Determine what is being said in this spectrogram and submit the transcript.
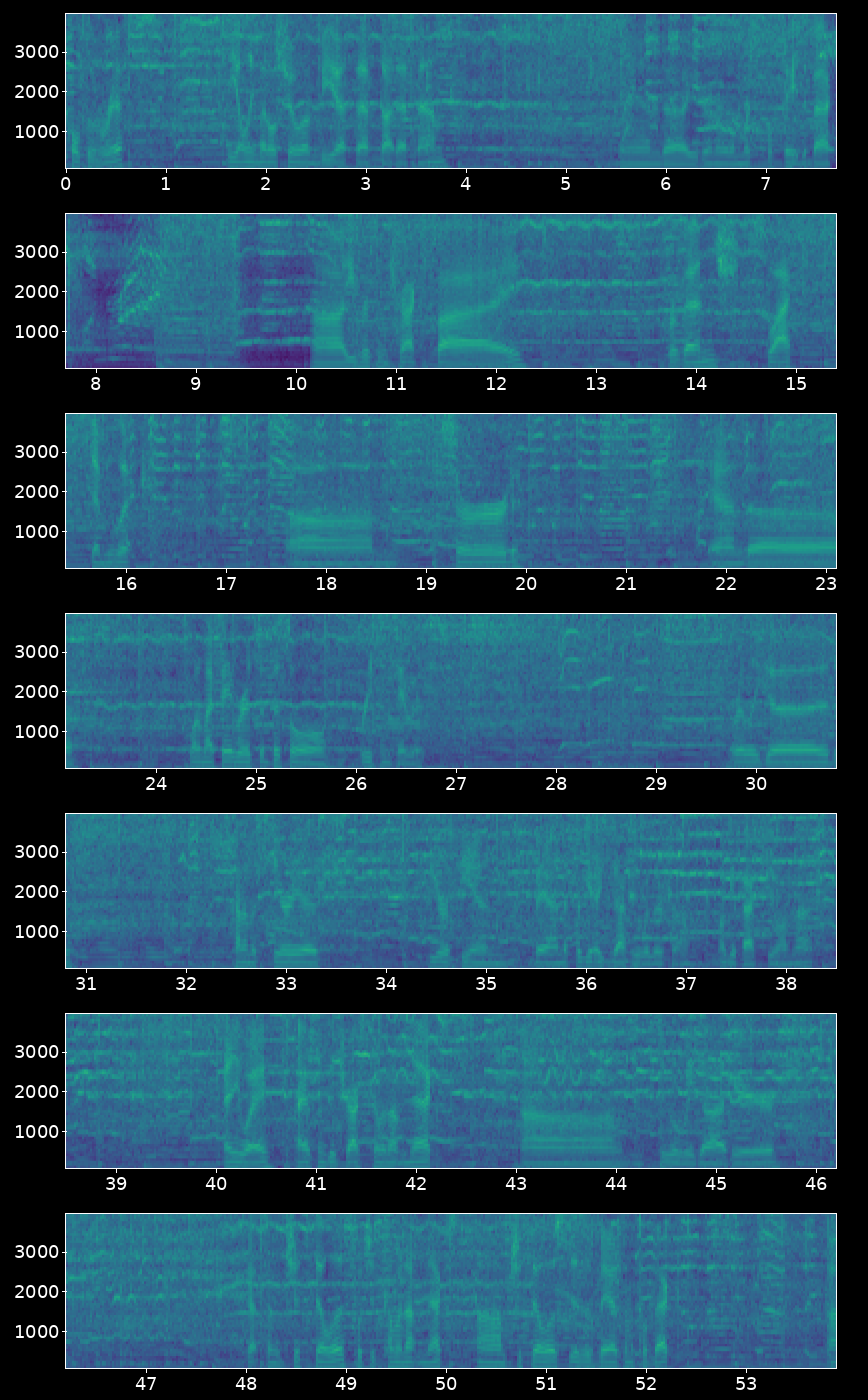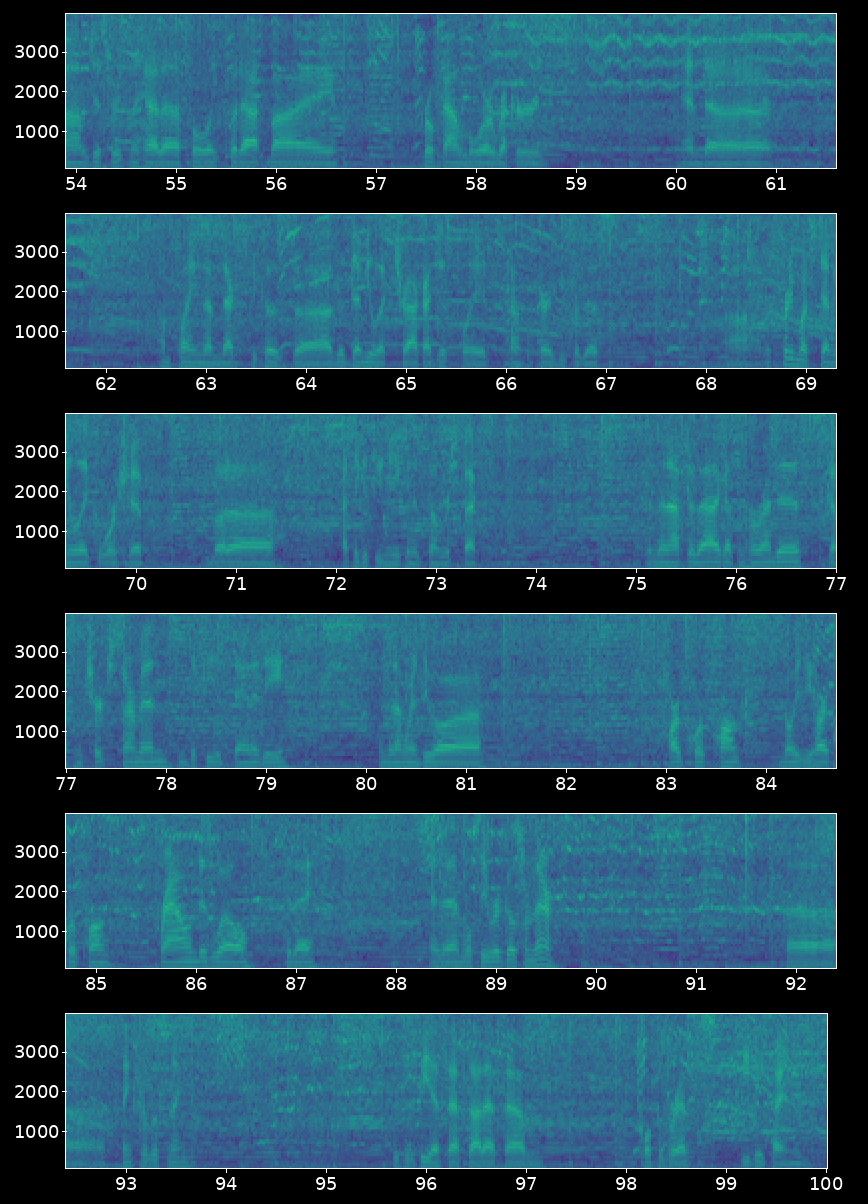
Cult of Riffs, the only metal show on BFF.fm. And uh, you're hearing a little Mercyful Fate in the back. Uh, you heard some tracks by Revenge, Slægt, Demilich, um, Absurd, and uh, one of my favorites, Abyssal, recent favorites. Really good, kind of mysterious European band. I forget exactly where they're from. I'll get back to you on that. Anyway, I have some good tracks coming up next. Um, let's see what we got here. Got some Chthe'ilist, which is coming up next. Um, is a band from Quebec. Um, just recently had a full length put out by Profound Lore Records. And uh, I'm playing them next because uh, the Demilich track I just played kind of prepared you for this. Um, it's pretty much Demilich worship, but uh, I think it's unique in its own respect. And then after that, I got some Horrendous, got some Crypt Sermon, some Defeated Sanity, and then I'm going to do a hardcore punk, noisy hardcore punk round as well today. And then we'll see where it goes from there. Uh, thanks for listening. This is BFF.FM, Cult of Riffs, DJ Titan.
